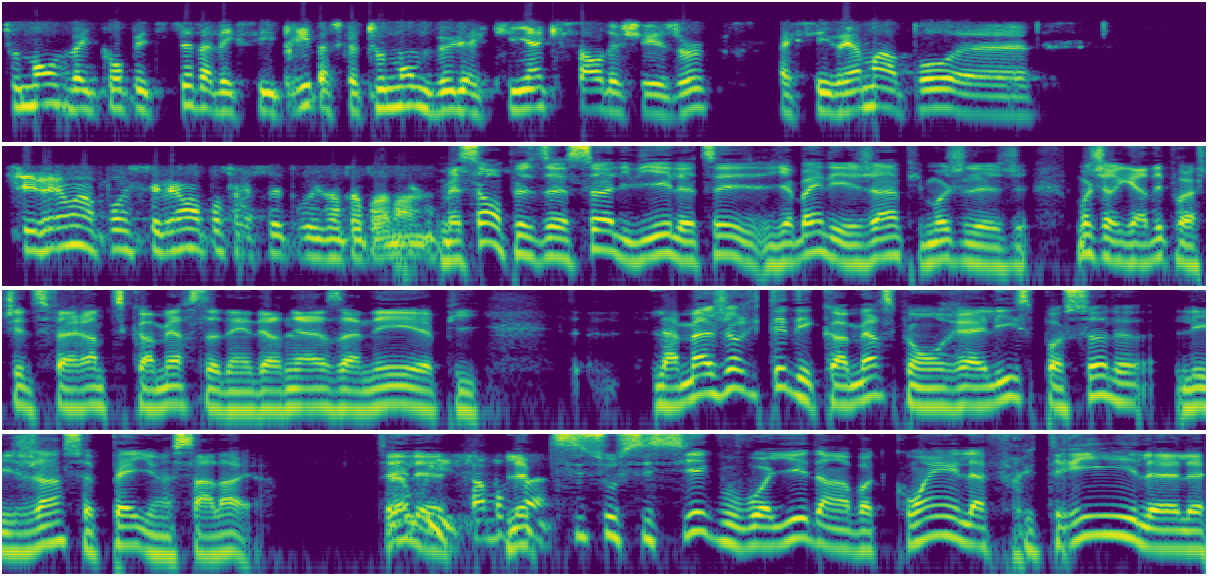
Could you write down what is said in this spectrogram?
tout le monde va être compétitif avec ses prix parce que tout le monde veut le client qui sort de chez eux. Fait que c'est vraiment pas euh, c'est vraiment pas c'est vraiment pas facile pour les entrepreneurs. Mais ça on peut se dire ça Olivier là, tu sais, il y a bien des gens puis moi je, moi j'ai regardé pour acheter différents petits commerces là, dans les dernières années euh, puis la majorité des commerces puis on réalise pas ça là, les gens se payent un salaire. Ben le, le, petit saucissier que vous voyez dans votre coin, la fruiterie, le,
